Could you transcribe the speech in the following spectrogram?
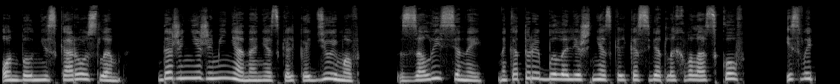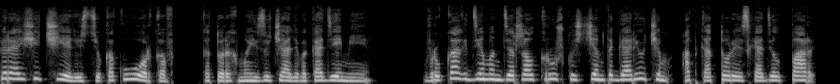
Он был низкорослым, даже ниже меня на несколько дюймов, с залысиной, на которой было лишь несколько светлых волосков и с выпирающей челюстью, как у орков, которых мы изучали в академии. В руках демон держал кружку с чем-то горючим, от которой исходил пар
